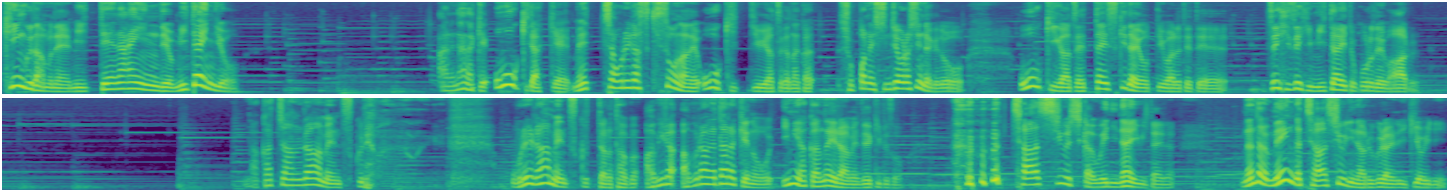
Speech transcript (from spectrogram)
キングダムね、見てないんだよ。見たいんだよ。あれなんだっけ？王毅だっけ？めっちゃ俺が好きそうなね、王毅っていうやつがなんか、しょっぱな死んじゃうらしいんだけど、王毅が絶対好きだよって言われてて、ぜひぜひ見たいところではある。中ちゃんラーメン作れば 俺ラーメン作ったら多分油、油だらけの意味わかんないラーメンできるぞ チャーシューしか上にないみたいな。なんなら麺がチャーシューになるぐらいの勢いに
